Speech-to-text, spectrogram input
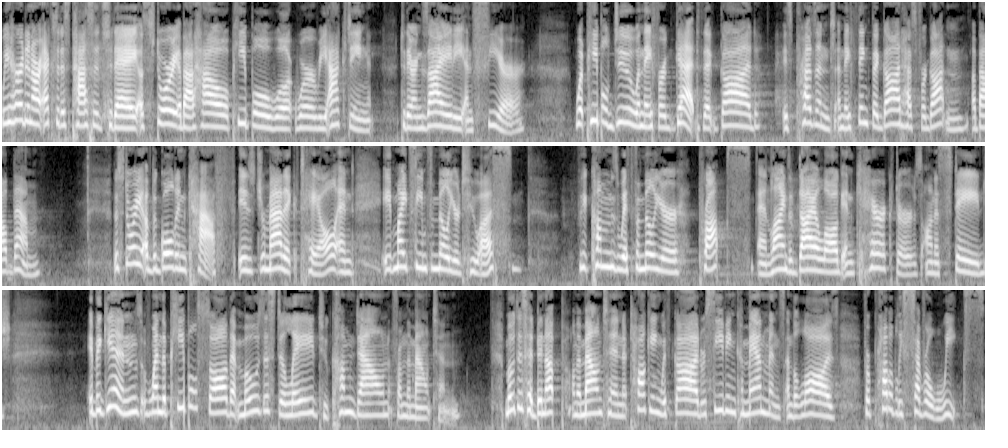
We heard in our Exodus passage today a story about how people were, were, reacting to their anxiety and fear. What people do when they forget that God is present and they think that God has forgotten about them. The story of the golden calf is dramatic tale and it might seem familiar to us. It comes with familiar props and lines of dialogue and characters on a stage it begins when the people saw that Moses delayed to come down from the mountain. Moses had been up on the mountain talking with God, receiving commandments and the laws for probably several weeks.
